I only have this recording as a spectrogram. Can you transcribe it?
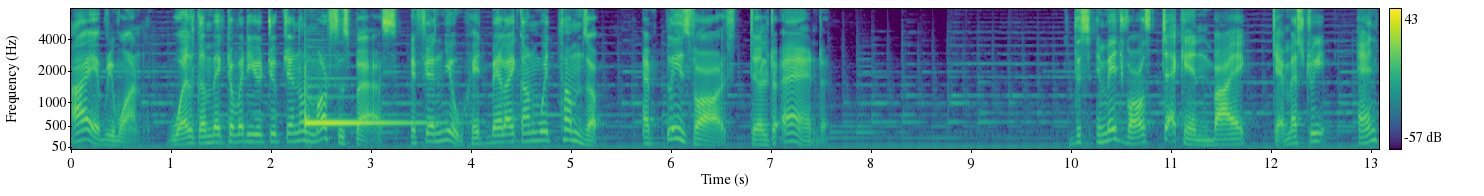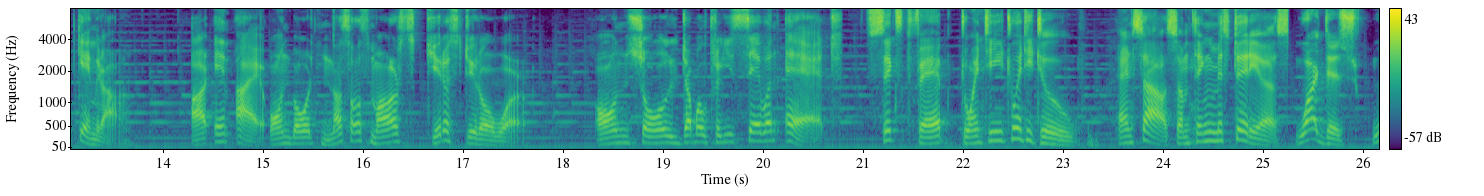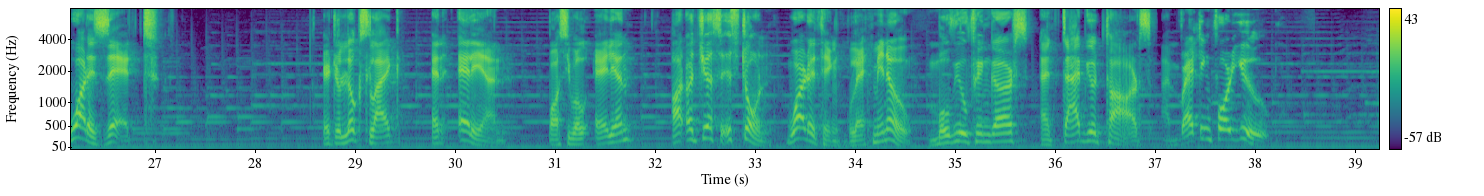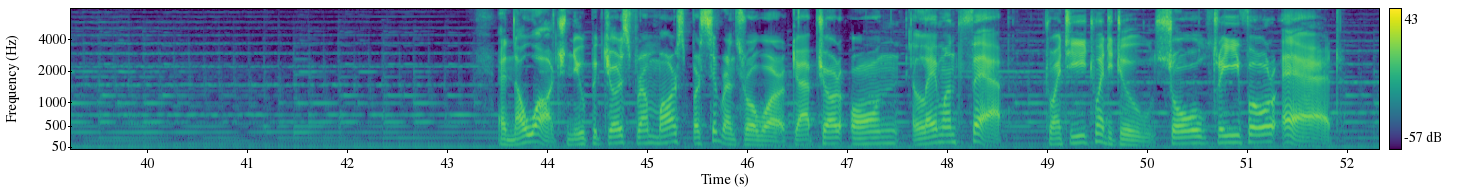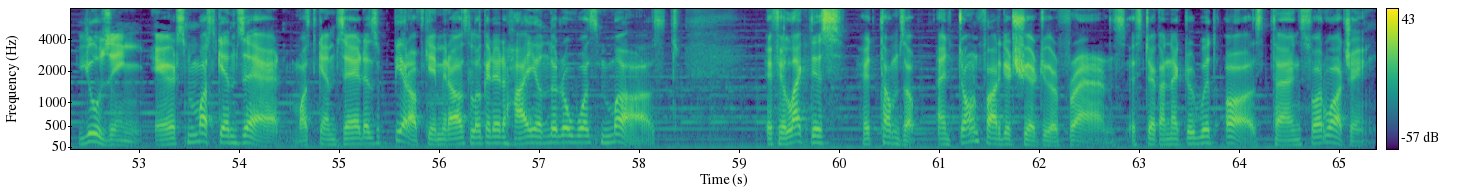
Hi everyone, welcome back to our YouTube channel Mars Space. If you're new, hit bell icon with thumbs up and please watch till to end. This image was taken by Chemistry and Camera RMI on board NASA's Mars Curiosity rover on Sol 3378 6th Feb 2022 and saw something mysterious. What is this? What is it? It looks like an alien. Possible alien or a just stone? What do you think? Let me know. Move your fingers and type your thoughts. I'm waiting for you. And now watch new pictures from Mars Perseverance rover captured on 11th Feb 2022 Sol 348 using its Mastcam Z. Mastcam Z is a pair of cameras located high on the rover's mast. If you like this, hit thumbs up and don't forget to share to your friends. Stay connected with us. Thanks for watching.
